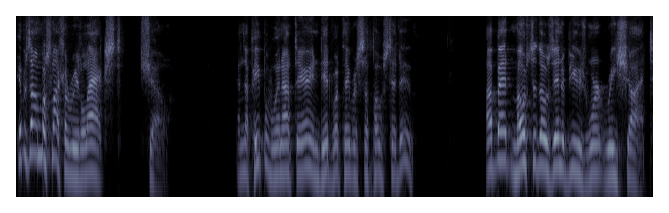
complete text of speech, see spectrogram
It was almost like a relaxed show. And the people went out there and did what they were supposed to do. I bet most of those interviews weren't reshot.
